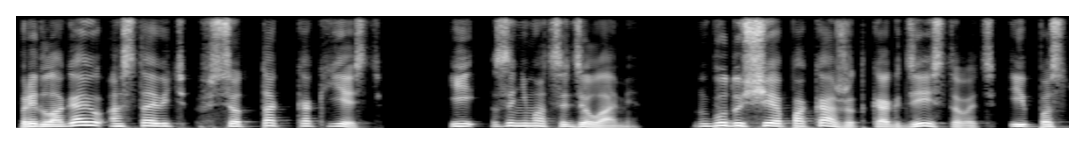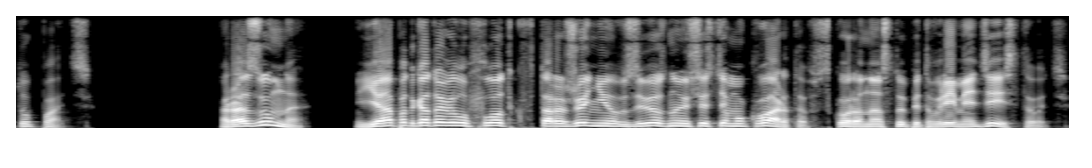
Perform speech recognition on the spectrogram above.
Предлагаю оставить все так, как есть, и заниматься делами. Будущее покажет, как действовать и поступать. Разумно. Я подготовил флот к вторжению в звездную систему квартов. Скоро наступит время действовать.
